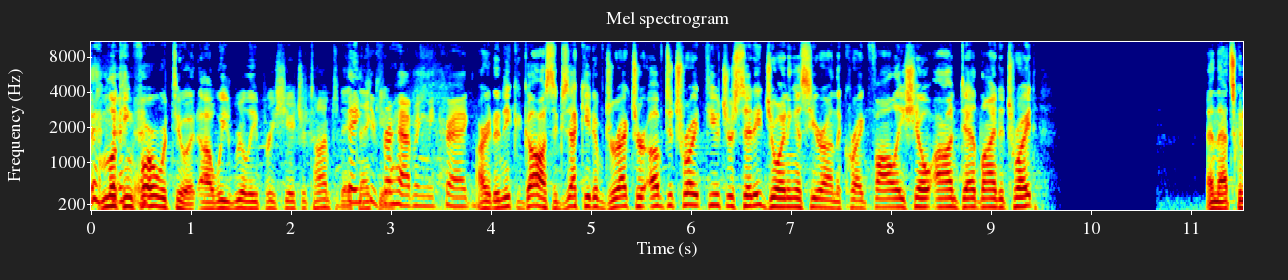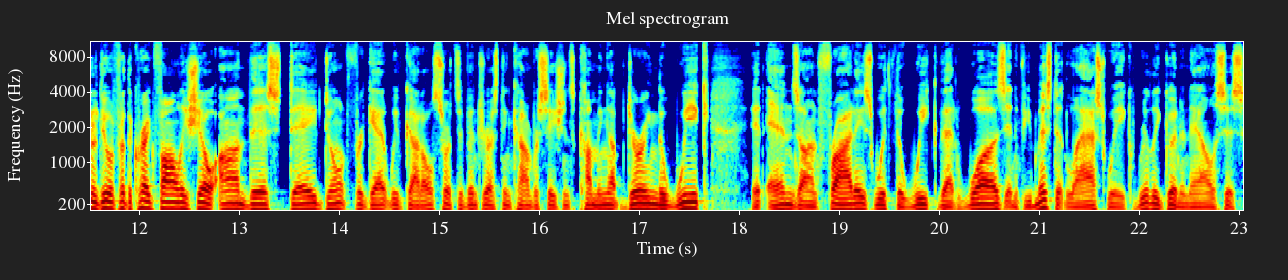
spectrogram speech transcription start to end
I'm looking forward to it. Uh, we really appreciate your time today. Thank, Thank you, you for having me, Craig. All right, Anika Goss, Executive Director of Detroit Future City, joining us here on the Craig Fahle Show on Deadline Detroit. And that's going to do it for the Craig Fahle Show on this day. Don't forget, we've got all sorts of interesting conversations coming up during the week. It ends on Fridays with the week that was. And if you missed it last week, really good analysis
